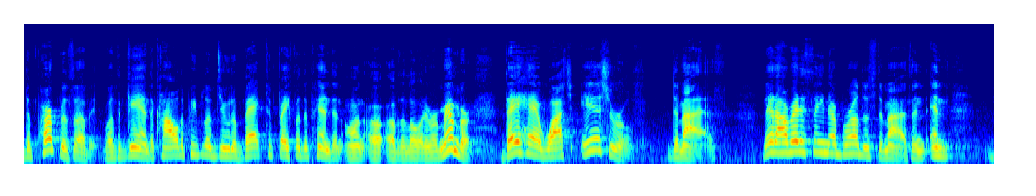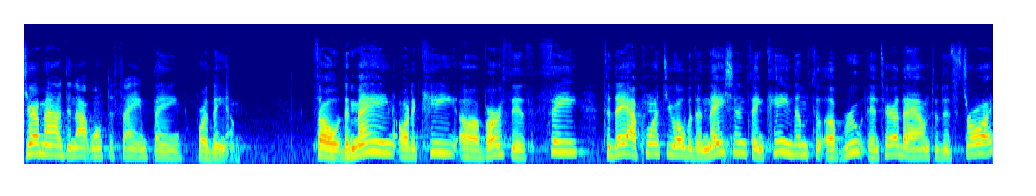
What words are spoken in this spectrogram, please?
the purpose of it was again to call the people of Judah back to faithful dependence on uh, of the Lord. And remember, they had watched Israel's demise. They'd already seen their brother's demise, and and Jeremiah did not want the same thing for them. So the main or the key uh, verse is See, today I point you over the nations and kingdoms to uproot and tear down, to destroy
